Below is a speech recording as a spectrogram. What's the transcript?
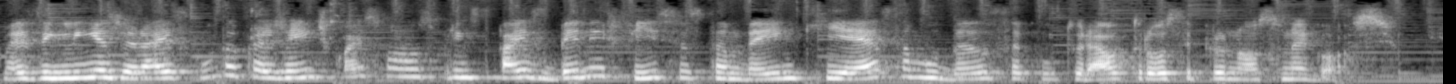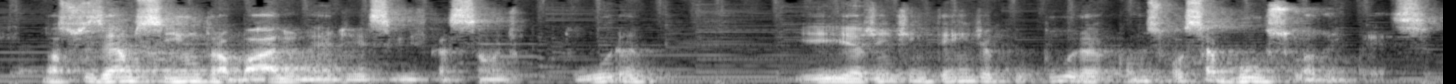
mas em linhas gerais, conta para gente quais foram os principais benefícios também que essa mudança cultural trouxe para o nosso negócio. Nós fizemos sim um trabalho, né, de ressignificação de cultura e a gente entende a cultura como se fosse a bússola da empresa.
